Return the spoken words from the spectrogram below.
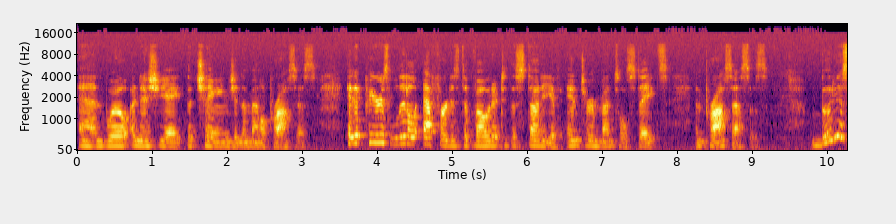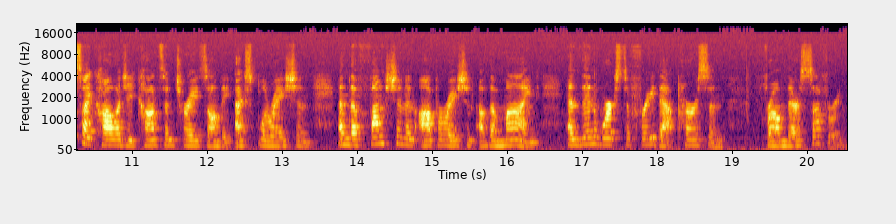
and will initiate the change in the mental process. It appears little effort is devoted to the study of intermental states and processes. Buddhist psychology concentrates on the exploration and the function and operation of the mind and then works to free that person from their suffering.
